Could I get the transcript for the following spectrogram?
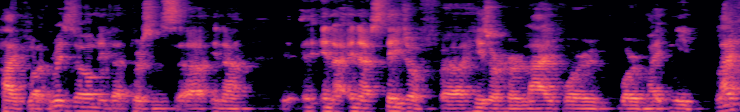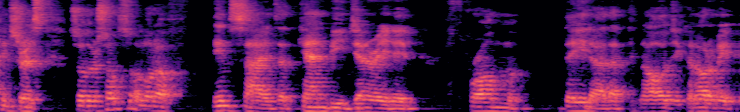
high flood risk zone, if that person's uh, in a in a, in a stage of uh, his or her life where where might need life insurance. So there's also a lot of insights that can be generated from data that technology can automate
